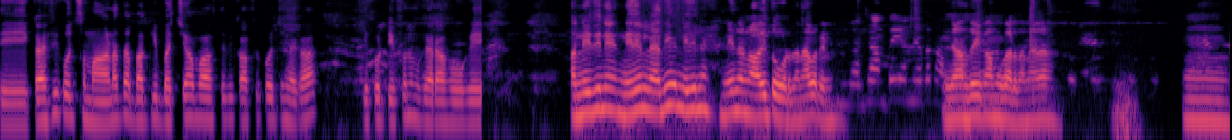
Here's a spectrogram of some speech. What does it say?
ਤੇ ਕਾਫੀ ਕੁਝ ਸਮਾਨ ਆ ਤਾਂ ਬਾਕੀ ਬੱਚਿਆਂ ਵਾਸਤੇ ਵੀ ਕਾਫੀ ਕੁਝ ਹੈਗਾ। ਦੇਖੋ ਟਿਫਨ ਵਗੈਰਾ ਹੋ ਗਏ। ਆ ਨਿਧੀ ਨੇ ਨਿਧੀ ਨੇ ਲੈ ਦੀ ਨਿਧੀ ਨੇ ਨਿਧੀ ਨੇ ਨਾਲ ਹੀ ਤੋੜ ਦੇਣਾ ਪਰ ਇਹਨੇ ਜਾਂਦੇ ਜਾਂਦੇ ਤਾਂ ਕੰਮ ਜਾਂਦੇ ਹੀ ਕੰਮ ਕਰ ਦੇਣਾ ਇਹਦਾ। ਹੂੰ।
